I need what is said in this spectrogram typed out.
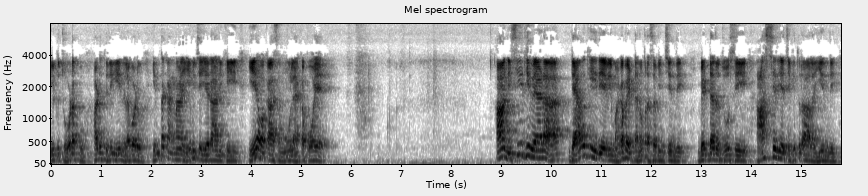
ఇటు చూడకు. అటు తిరిగి నిలబడు. ఇంతకన్నా ఏమి చెయ్యడానికి? ఏ అవకాశము లేకపోయే. ఆ నిశీధి వేళ దేవకీదేవి మగబిడ్డను ప్రసవించింది. బిడ్డను చూసి ఆశ్చర్యచకితురాలయ్యింది.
